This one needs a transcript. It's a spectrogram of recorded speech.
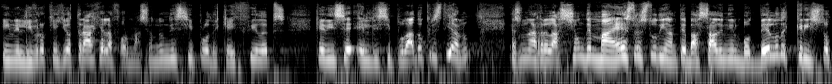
en el libro que yo traje, La formación de un discípulo de Keith Phillips, que dice, el discipulado cristiano es una relación de maestro-estudiante basada en el modelo de Cristo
